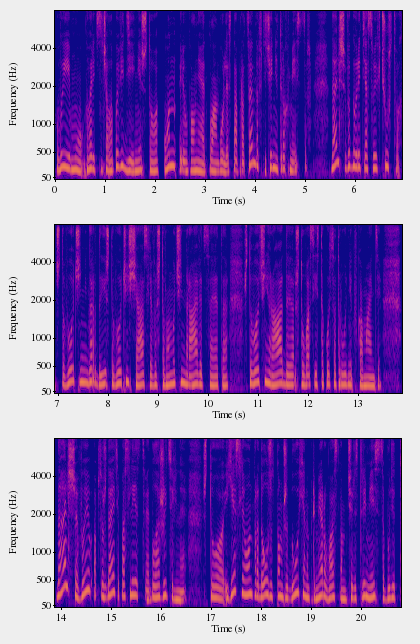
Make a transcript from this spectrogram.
Вы ему говорить сначала о поведении, что он перевыполняет план более 100% в течение трех месяцев. Дальше вы говорите о своих чувствах, что вы очень горды, что вы очень счастливы, что вам очень нравится это, что вы очень рады, что у вас есть такой сотрудник в команде. Дальше вы обсуждаете последствия положительные, что если он продолжит в том же духе, например, у вас там через три месяца будет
